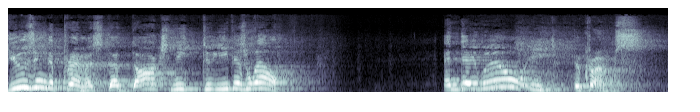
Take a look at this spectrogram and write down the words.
using the premise that dogs need to eat as well. And they will eat the crumbs.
